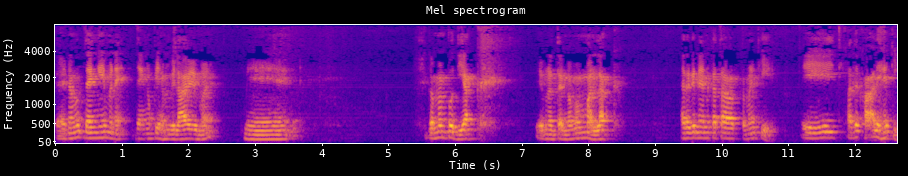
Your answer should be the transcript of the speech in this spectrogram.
නමුත් දැන් එහෙම නැහැ. දැන් අපි හැම වෙලාවෙම මේ ගමන් පොදියක් එහෙම නැත්නම් ගමන් මල්ලක් අරගෙන යන කතාවක් තමයි තියෙන්නේ. ඒ අද කාලේ හැටි.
